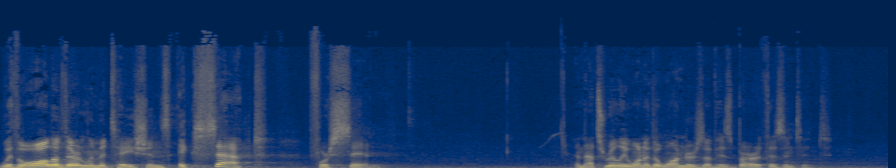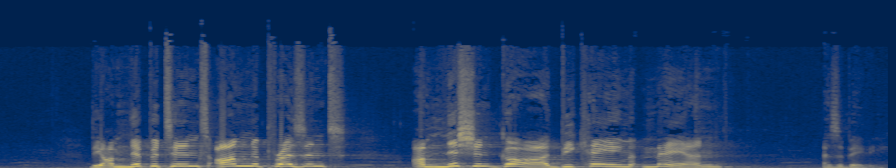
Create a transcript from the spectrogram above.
with all of their limitations except for sin. And that's really one of the wonders of his birth, isn't it? The omnipotent, omnipresent, omniscient God became man as a baby.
